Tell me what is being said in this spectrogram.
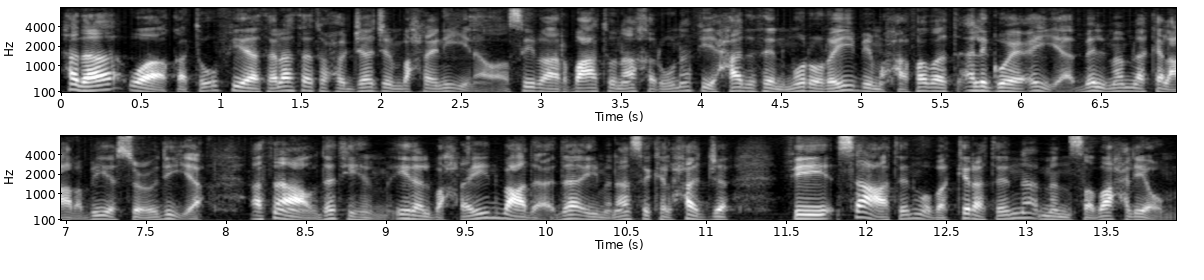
هذا وقد توفي ثلاثة حجاج بحرينيين وأصيب أربعة آخرون في حادث مروري بمحافظة القويعية بالمملكة العربية السعودية أثناء عودتهم إلى البحرين بعد أداء مناسك الحج في ساعة مبكرة من صباح اليوم.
